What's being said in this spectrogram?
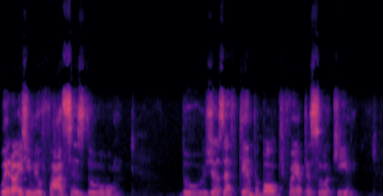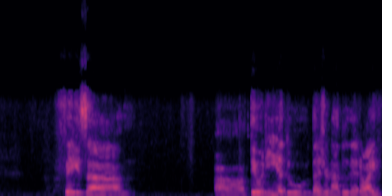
o Herói de Mil Faces do, do Joseph Campbell, que foi a pessoa que fez a, a teoria do, da jornada do herói,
